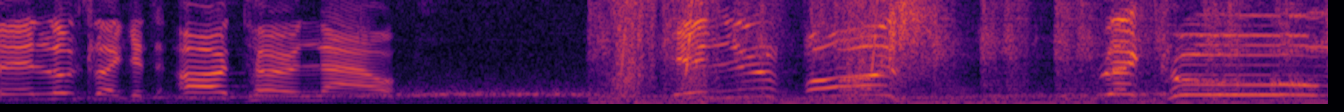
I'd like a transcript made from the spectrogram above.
It looks like it's our turn now. Can you force Recoome?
